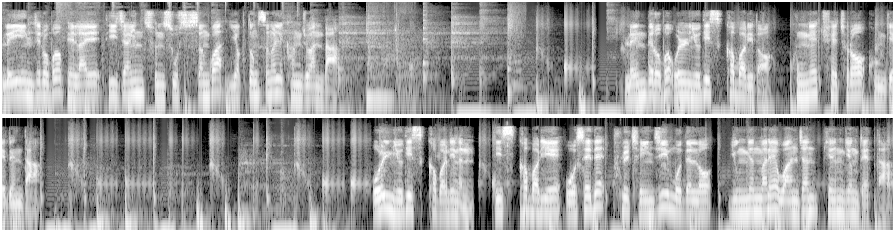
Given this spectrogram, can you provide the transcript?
레인지로버 벨라의 디자인 순수성과 역동성을 강조한다. 랜드로버 all new 디스커버리도 국내 최초로 공개된다. all new 디스커버리는 디스커버리의 5세대 full change 모델로 6년 만에 완전 변경됐다.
